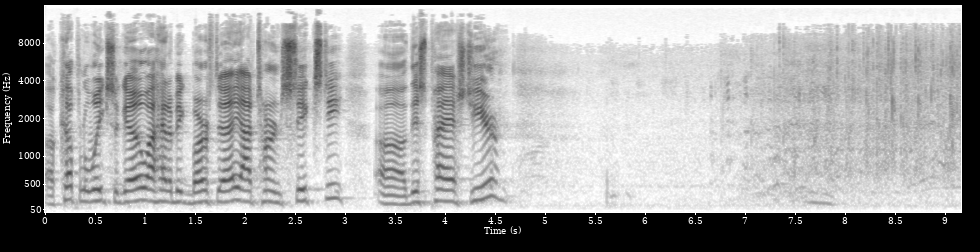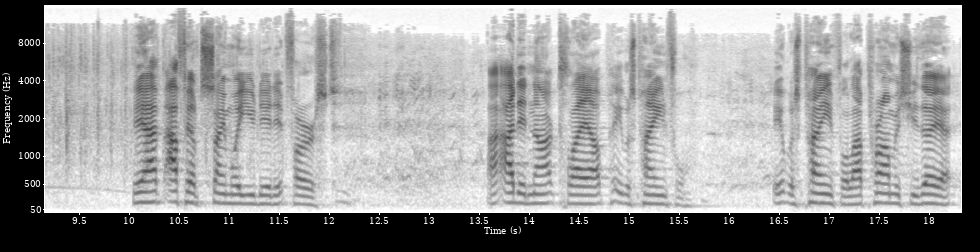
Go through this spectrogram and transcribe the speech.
A couple of weeks ago, I had a big birthday. I turned 60 uh, this past year. Yeah, I, I, felt the same way you did at first. I, I, did not clap. It was painful. It was painful. I promise you that.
